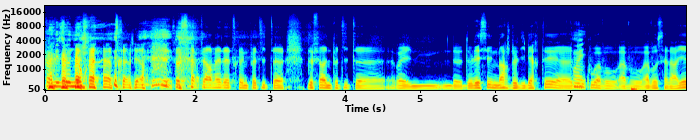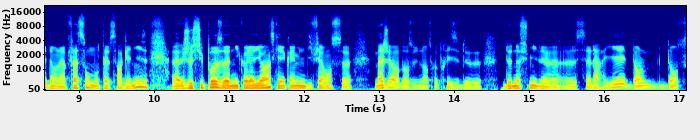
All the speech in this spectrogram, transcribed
Pas mes oignons. Très bien. Ça, permet d'être une petite, euh, de faire une petite, euh, ouais, de, laisser une marge de liberté du coup à vos, à vos, à vos salariés dans la façon dont elles s'organisent. je suppose Nicolas Durand, qu'il y a quand même une différence majeure dans une entreprise de, de 9000 salariés dans, dans ce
